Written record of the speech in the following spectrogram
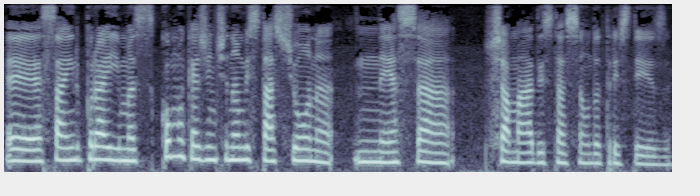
é, saindo por aí. Mas como que a gente não estaciona nessa chamada estação da tristeza?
